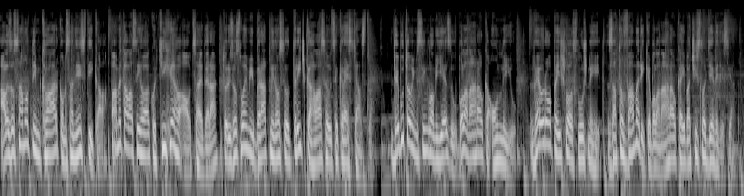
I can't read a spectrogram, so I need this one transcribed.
Ale so samotným Clarkom sa nestýkala. Pamätala si ho ako tichého outsidera, ktorý so svojimi bratmi nosil trička hlásajúce kresťanstvo. Debutovým singlom Jezu bola nahrávka Only You. V Európe išlo o slušný hit, za to v Amerike bola nahrávka iba číslo 90.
